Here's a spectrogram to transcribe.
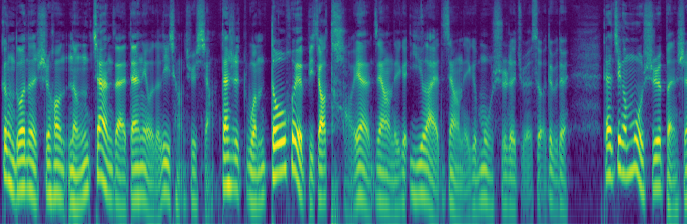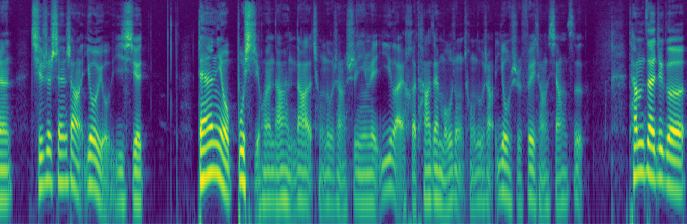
更多的时候能站在 Daniel 的立场去想，但是我们都会比较讨厌这样的一个依赖的这样的一个牧师的角色，对不对？但这个牧师本身其实身上又有一些 Daniel 不喜欢他很大的程度上，是因为依赖和他在某种程度上又是非常相似的，他们在这个。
